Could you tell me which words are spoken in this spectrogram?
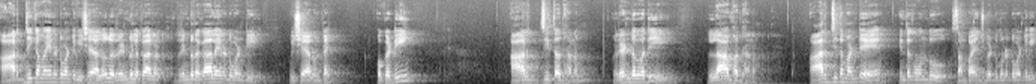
ఆర్థికమైనటువంటి విషయాలలో రెండు రకాల రెండు రకాలైనటువంటి విషయాలు ఉంటాయి ఒకటి ఆర్జిత ధనం రెండవది లాభధనం. ఆర్జితం అంటే ఇంతకుముందు సంపాదించి పెట్టుకున్నటువంటివి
